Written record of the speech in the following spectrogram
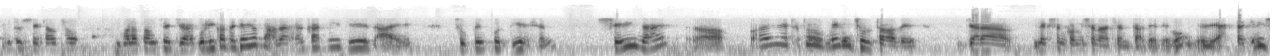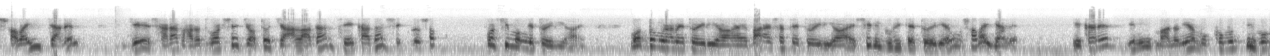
কিন্তু সেটাও তো গণতন্ত্রের জয়। বলি কথা যাই হোক, আধার কার্ড নিয়ে যে রায় সুপ্রিম কোর্ট দিয়েছেন, সেই রায় এটা তো মেনেই চলতে হবে, যারা ইলেকশন কমিশন আছেন তাদের। এবং একটা জিনিস সবাই জানেন যে সারা ভারতবর্ষে যত জাল আধার ফেক আধার, সেগুলো সব পশ্চিমবঙ্গে তৈরি হয়। মধ্যমগ্রামে তৈরি হয়, বারাসাতে তৈরি হয়, শিলিগুড়িতে তৈরি হয় সবাই জানেন এখানে যিনি মাননীয় মুখ্যমন্ত্রী এবং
